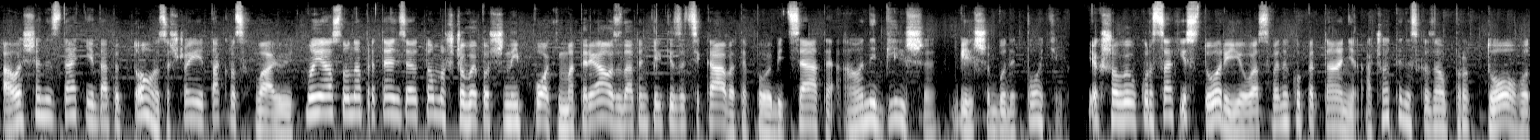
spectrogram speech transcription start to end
але ще не здатній дати того, за що її так розхвалюють. Моя основна претензія в тому, що випущений потім матеріал здатен тільки зацікавити, пообіцяти, але не більше. Більше буде потім. Якщо ви в курсах історії, у вас виникло питання, а чого ти не сказав про того,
